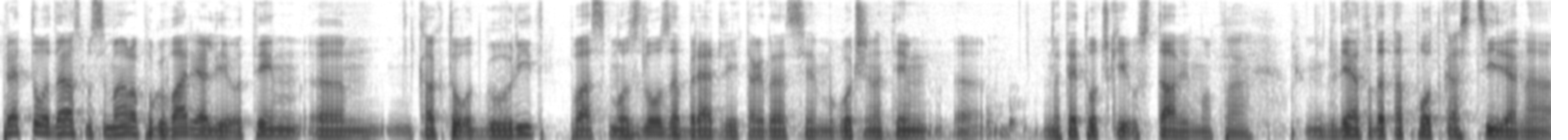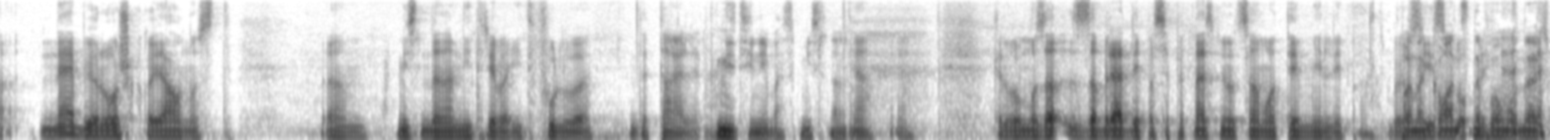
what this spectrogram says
pred to, da smo se malo pogovarjali o tem, um, kako to odgovoriti, pa smo zelo zabredli, tako da se mogoče na, tem, um, na tej točki ustavimo. Pa, glede na to, da ta podcast cilja na nebiološko javnost, um, mislim, da nam ni treba iti ful v detajle. ne. Niti nima smisla. ne. Ja, ja. Ker bomo za, zabredli, pa se 15 minut samo o tem imeli. Pa, Pa na koncu ne bomo nič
